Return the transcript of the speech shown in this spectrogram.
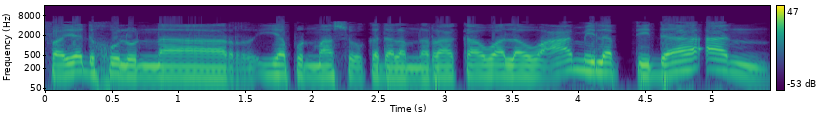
fayadkhulun nar ia pun masuk ke dalam neraka walau amila ibtidaan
